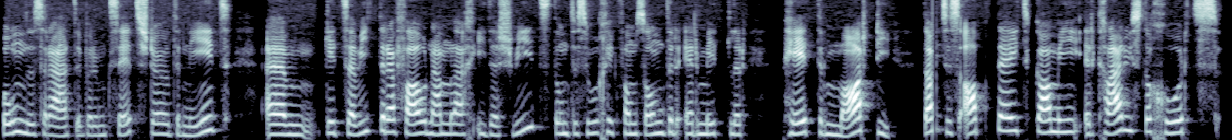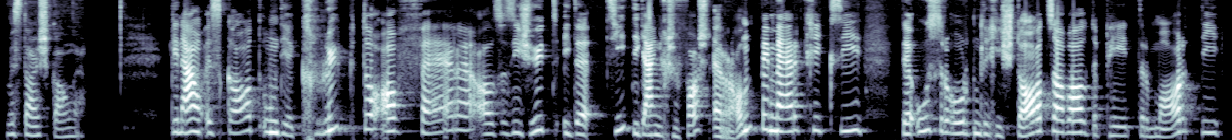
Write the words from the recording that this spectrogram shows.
Bundesräte über dem Gesetz stehen oder nicht, ähm, gibt es einen weiteren Fall, nämlich in der Schweiz, die Untersuchung vom Sonderermittler Peter Marti. Da gibt es ein Update, Gami. Erklär uns doch kurz, was da ist gegangen. Genau, es geht um die Kryptoaffäre. Also es ist heute in der Zeitung eigentlich schon fast eine Randbemerkung gewesen. Der außerordentliche Staatsanwalt, Peter Marti,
